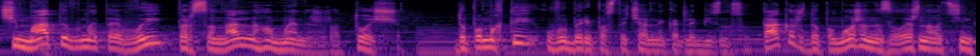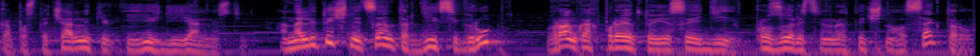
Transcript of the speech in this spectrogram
чи матимете ви персонального менеджера тощо. Допомогти у виборі постачальника для бізнесу також допоможе незалежна оцінка постачальників і їх діяльності. Аналітичний центр Dixie Group в рамках проєкту USAID Прозорість енергетичного сектору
